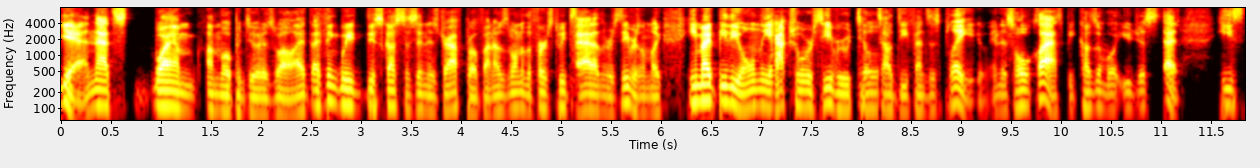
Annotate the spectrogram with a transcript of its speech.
Yeah, and that's why I'm I'm open to it as well. I, I think we discussed this in his draft profile. I was one of the first tweets I had on the receivers. I'm like, he might be the only actual receiver who tilts how defenses play you in this whole class because of what you just said. He's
